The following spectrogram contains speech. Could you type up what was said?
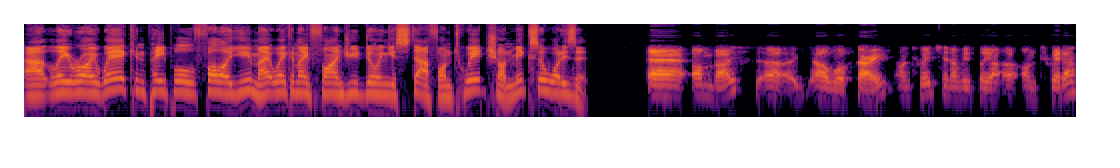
Uh, Leeroy, where can people follow you, mate? Where can they find you doing your stuff on Twitch, on Mixer? What is it? Uh, on both. Uh, oh well, sorry, on Twitch and obviously on, on Twitter.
